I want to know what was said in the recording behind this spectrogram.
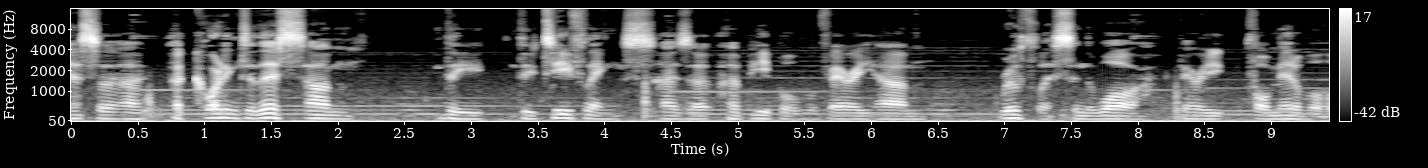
Yes, uh, according to this, um, the the tieflings as a, a people were very um, ruthless in the war, very formidable.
